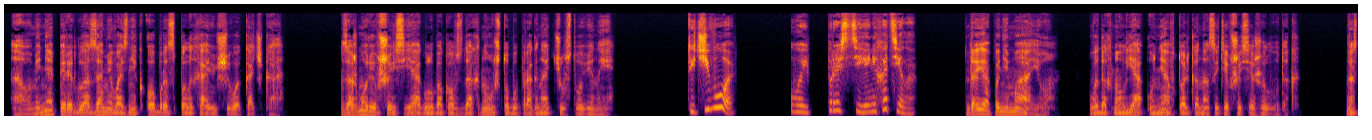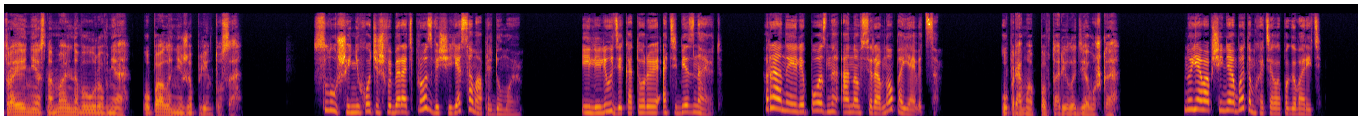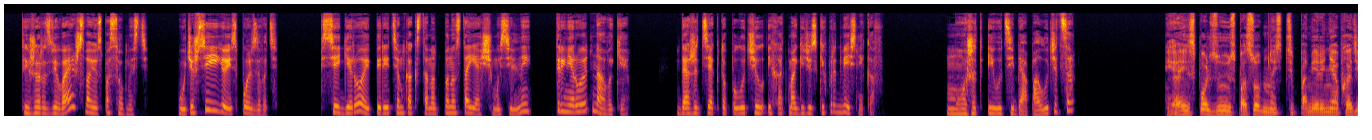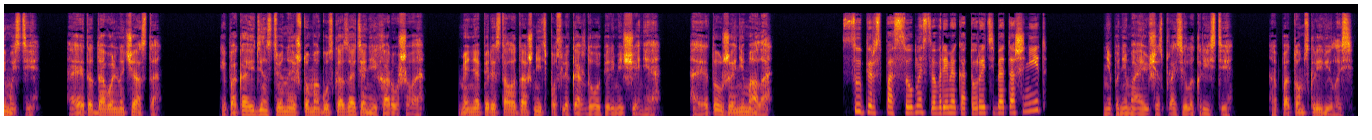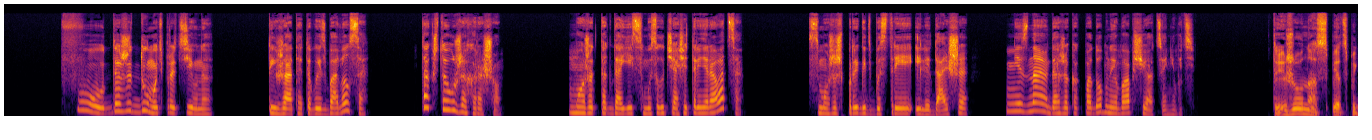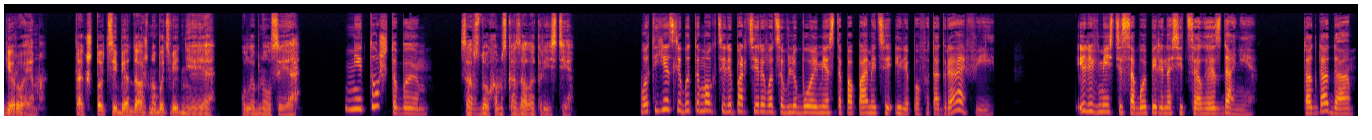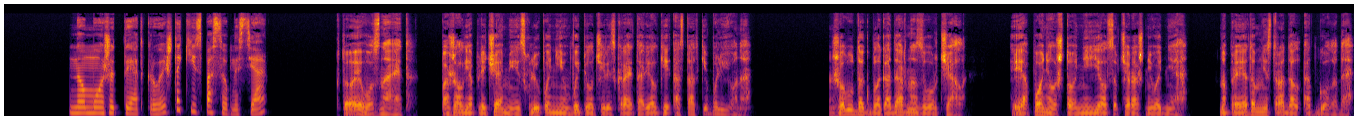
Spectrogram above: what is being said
А у меня перед глазами возник образ полыхающего качка. Зажмурившись, я глубоко вздохнул, чтобы прогнать чувство вины. Ты чего? Ой, прости, я не хотела. Да я понимаю, выдохнул я, уняв только насытившийся желудок. Настроение с нормального уровня упало ниже плинтуса. «Слушай, не хочешь выбирать прозвище, я сама придумаю. Или люди, которые о тебе знают. Рано или поздно оно все равно появится». Упрямо повторила девушка. «Но я вообще не об этом хотела поговорить. Ты же развиваешь свою способность, учишься ее использовать. Все герои перед тем, как станут по-настоящему сильны, тренируют навыки, даже те, кто получил их от магических предвестников. Может, и у тебя получится? Я использую способность по мере необходимости, а это довольно часто. И пока единственное, что могу сказать о ней хорошего, меня перестало тошнить после каждого перемещения. А это уже немало. Суперспособность, во время которой тебя тошнит? Непонимающе спросила Кристи, а потом скривилась. Фу, даже думать противно. Ты же от этого избавился? Так что уже хорошо. Может, тогда есть смысл чаще тренироваться? Сможешь прыгать быстрее или дальше? Не знаю даже, как подобное вообще оценивать. Ты же у нас спец по героям, так что тебе должно быть виднее, улыбнулся я. Не то чтобы, со вздохом сказала Кристи. Вот если бы ты мог телепортироваться в любое место по памяти или по фотографии, или вместе с собой переносить целое здание, тогда да. Но, может, ты откроешь такие способности, а? Кто его знает? Пожал я плечами и с хлюпаньем выпил через край тарелки остатки бульона. Желудок благодарно заурчал. И я понял, что не ел со вчерашнего дня, но при этом не страдал от голода.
